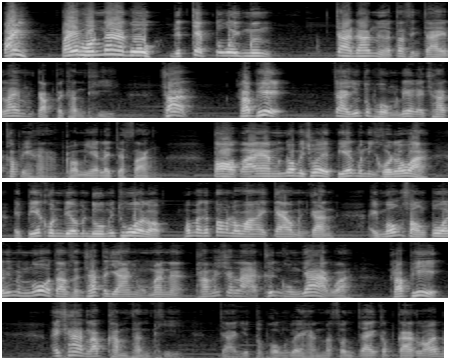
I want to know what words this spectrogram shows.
ไป ไปพ้นหน้ากู เดี๋ยวเจ็บตัวอีกมึง จ่าดาวเหนือตัดสินใจไล่มันกลับไปทันที ชาติครับพี่จ่ายุทธพงศ์เรียกไอ้ชาติเข้าไปหา เพราะมีอะไรจะสั่ง ต่อไปอะมึงต้องไปช่วยไอ้เปียกมันอีกคนแล้วว่ะไอ้เปียกคนเดียวมันดูไม่ทั่วหรอก เพราะมันก็ต้องระวังไอ้แก้วเหมือนกันไอ้มงสองตัวนี่มันโง่ตามสัญชาตญาณของมันน่ะทำให้ฉลาดขึ้นคงยากว่ะ ครับพี่ ไอ้ชาติรับคำทันทีจ่ายุทธพงศ์เลยหันมาสนใจกับการร้อยใบ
